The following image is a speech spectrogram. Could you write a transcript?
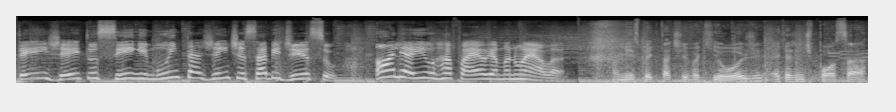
Tem jeito sim, e muita gente sabe disso. Olha aí o Rafael e a Manuela. A minha expectativa aqui hoje é que a gente possa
